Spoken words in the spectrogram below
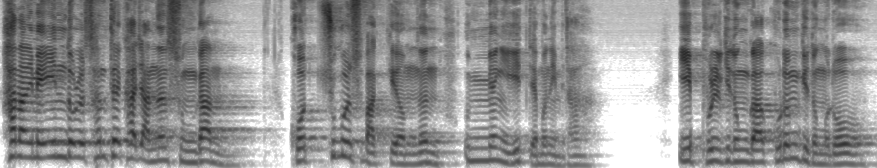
하나님의 인도를 선택하지 않는 순간 곧 죽을 수밖에 없는 운명이기 때문입니다. 이 불기둥과 구름 기둥으로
